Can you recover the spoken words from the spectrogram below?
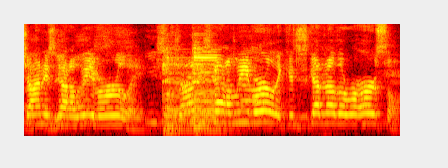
Johnny's got to leave early. Johnny's got to leave early because he's got another rehearsal.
